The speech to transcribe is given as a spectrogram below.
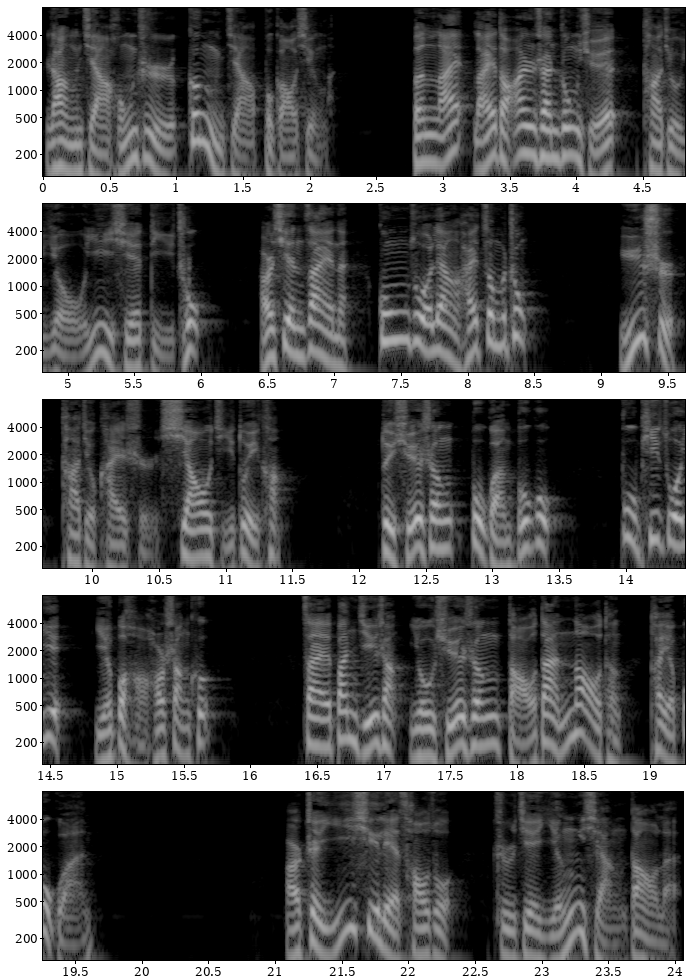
让贾宏志更加不高兴了。本来来到鞍山中学，他就有一些抵触，而现在呢，工作量还这么重，于是他就开始消极对抗，对学生不管不顾，不批作业，也不好好上课，在班级上有学生捣蛋闹腾，他也不管。而这一系列操作直接影响到了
